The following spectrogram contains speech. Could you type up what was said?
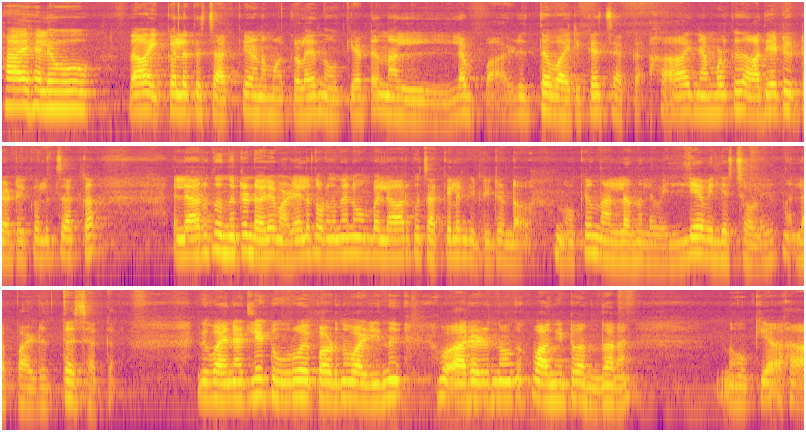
ഹായ് ഹലോ. ഇതാ ഇക്കൊല്ലത്തെ ചക്കയാണ്. മക്കളെ നോക്കിയാട്ടെ നല്ല പഴുത്ത വരിക്ക ചക്ക. ഹായ് നമ്മൾക്ക് ആദ്യമായിട്ട് കിട്ടട്ടെ ഇക്കൊല്ലം ചക്ക. എല്ലാവരും തിന്നിട്ടുണ്ടാവില്ലേ? മഴയെല്ലാം തുടങ്ങുന്നതിന് മുമ്പ് എല്ലാവർക്കും ചക്കയെല്ലാം കിട്ടിയിട്ടുണ്ടാവും. നോക്കി നല്ല നല്ല വലിയ വലിയ ചുളയും നല്ല പഴുത്ത ചക്ക. ഇത് വയനാട്ടിലെ ടൂർ പോയപ്പോൾ അവിടുന്ന് വഴിയിൽ നിന്ന് ആരെഴുന്നോ വാങ്ങിയിട്ട് വന്നതാണ്. നോക്കിയാ ഹാ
